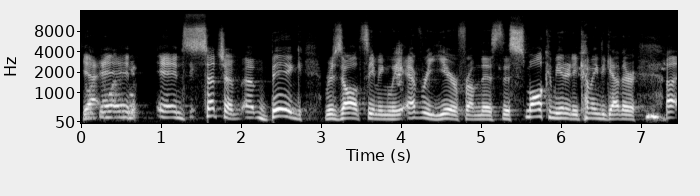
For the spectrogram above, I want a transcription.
So yeah, and, and such a, a, big result seemingly every year from this this small community coming together. Uh,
